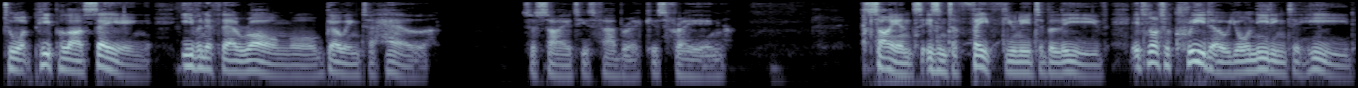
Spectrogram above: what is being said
to what people are saying, even if they're wrong or going to hell. Society's fabric is fraying. Science isn't a faith you need to believe. It's not a credo you're needing to heed,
